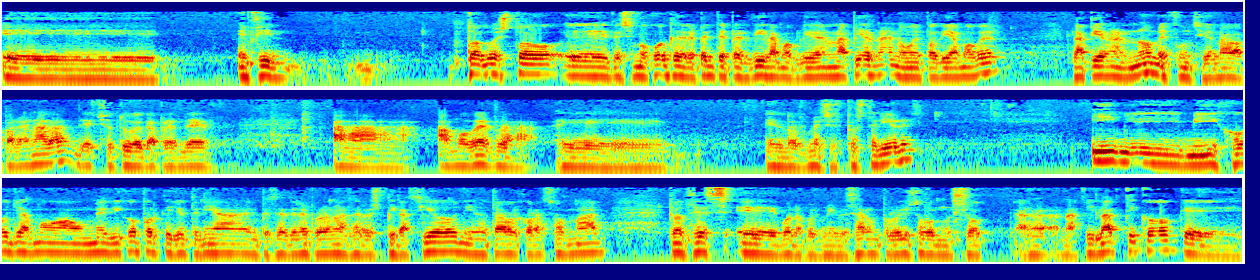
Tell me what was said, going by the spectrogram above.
Eh, en fin, todo esto eh, desembocó en que de repente perdí la movilidad en una pierna, no me podía mover, la pierna no me funcionaba para nada, de hecho tuve que aprender a, moverla eh, en los meses posteriores y mi, mi, hijo llamó a un médico porque yo tenía empecé a tener problemas de respiración y notaba el corazón mal. Entonces eh, bueno pues me ingresaron por lo visto con un shock anafiláctico que,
